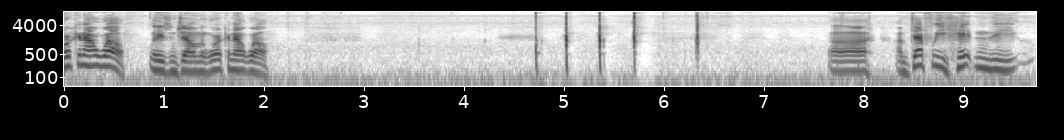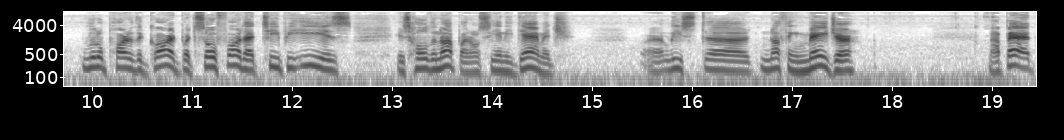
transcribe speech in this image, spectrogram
Working out well, ladies and gentlemen, working out well. Uh, I'm definitely hitting the little part of the guard, but so far that TPE is is holding up. I don't see any damage, or at least uh, nothing major. Not bad.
